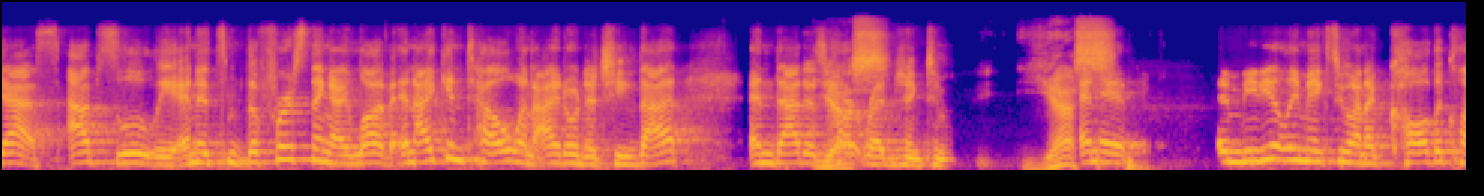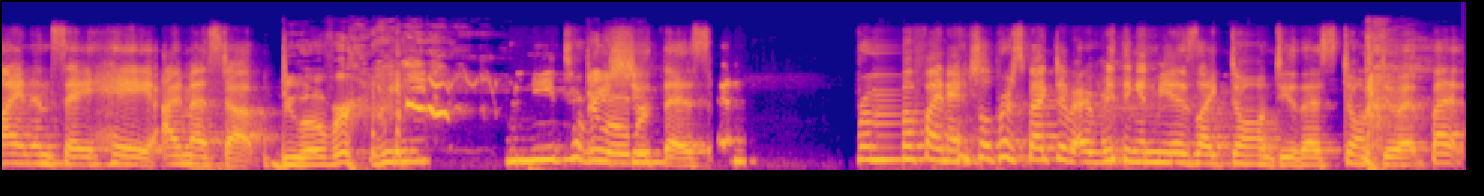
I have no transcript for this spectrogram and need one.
Yes, absolutely. And it's the first thing I love. And I can tell when I don't achieve that. And that is yes. heart wrenching to me. Yes. And it, immediately makes you want to call the client and say, "Hey, I messed up. Do over. we need we need to do reshoot over. this." And from a financial perspective, everything in me is like, "Don't do this. Don't do it." But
